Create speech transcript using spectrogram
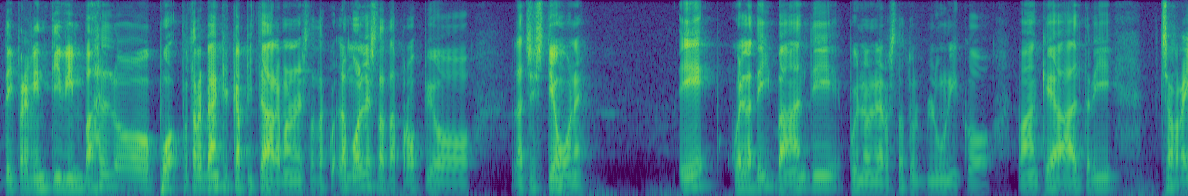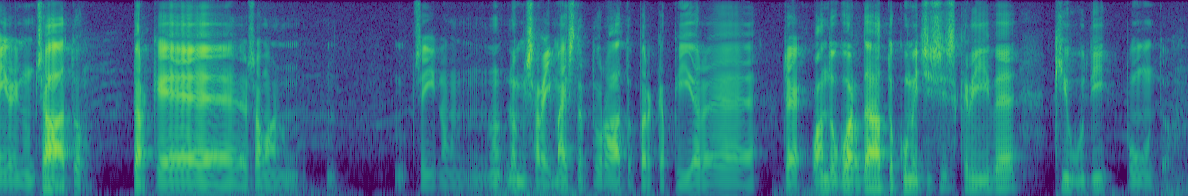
dei preventivi in ballo, può- potrebbe anche capitare, ma non è stata, la molla è stata proprio la gestione e quella dei bandi, poi non era stato l'unico, ma anche altri, ci avrei rinunciato perché insomma sì, non, non- mi sarei mai strutturato per capire, cioè quando ho guardato come ci si scrive, chiudi, punto.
